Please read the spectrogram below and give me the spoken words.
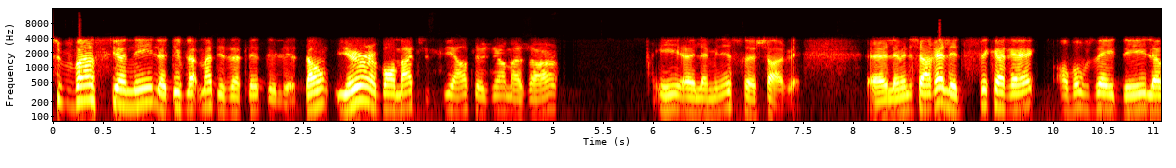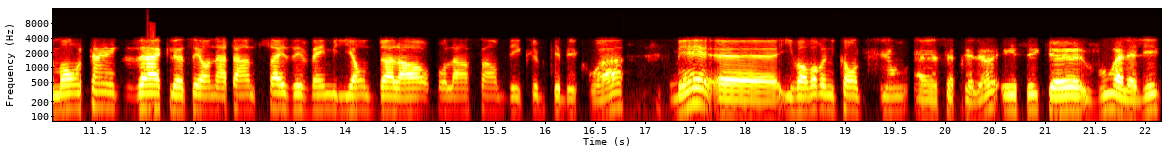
subventionner le développement des athlètes d'élite. Donc, il y a eu un bon match ici entre le junior majeur et euh, la ministre Charret. Euh, la ministre Charret, elle a dit c'est correct, on va vous aider. Le montant exact, on attend 16 et 20 millions de dollars pour l'ensemble des clubs québécois. Mais euh, il va y avoir une condition à ce prêt-là, et c'est que vous, à la Ligue,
